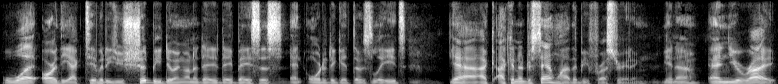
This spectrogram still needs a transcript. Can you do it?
what are the activities you should be doing on a day to day basis mm-hmm. in order to get those leads, mm-hmm. yeah, I, I can understand why that'd be frustrating, mm-hmm. you know. And you're right.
